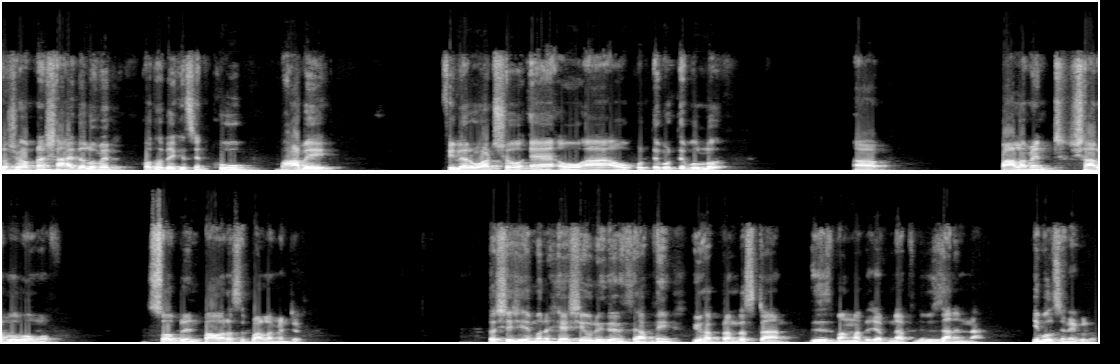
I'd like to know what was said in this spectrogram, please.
দর্শক, আপনার শাহেদ আলমের কথা দেখেছেন, খুব ভাবে ফিলার ওয়ার্ড এ, ও, আ, ও করতে করতে বলল পার্লামেন্ট সার্বভৌম সবরিন পাওয়ার আছে পার্লামেন্টের। তা সে মনে হেসে উড়িয়ে দিয়েছে আপনি you have to understand this is Bangladesh আপনি আপনি কিছু জানেন না। কি বলছেন এগুলো?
